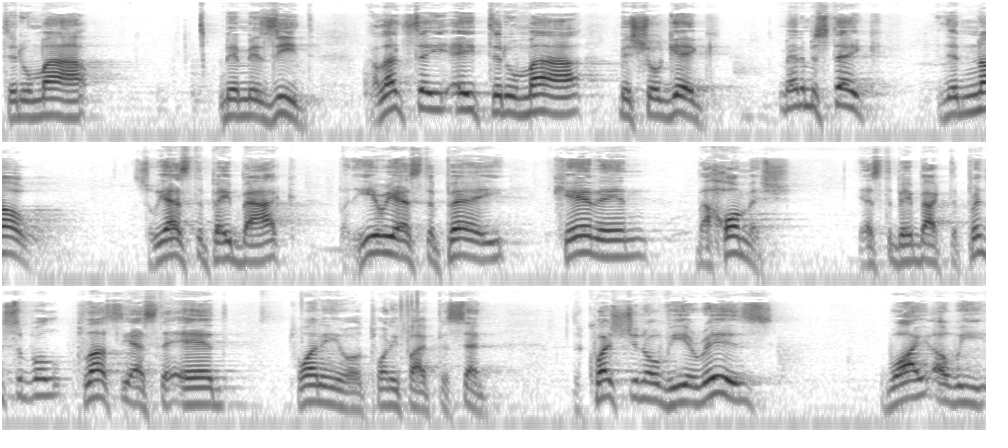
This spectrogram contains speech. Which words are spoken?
terumah b'mezid. Now let's say he ate terumah b'shogeg. Made a mistake. He didn't know. So he has to pay back. But here he has to pay keren b'chomesh. He has to pay back the principal, plus he has to add 20 or 25%. The question over here is, why are we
